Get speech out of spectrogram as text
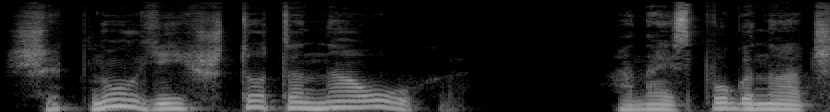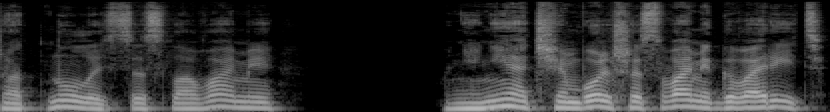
шепнул ей что-то на ухо. Она испуганно отшатнулась со словами «Мне не о чем больше с вами говорить».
